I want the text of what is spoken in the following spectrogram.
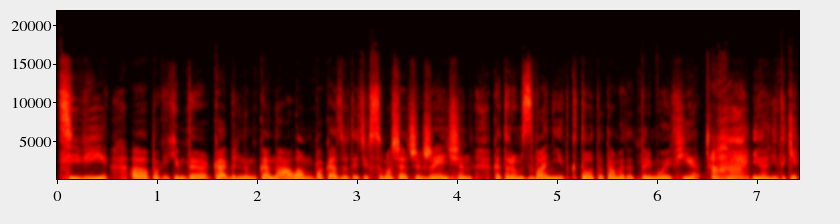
ТВ, э, по каким-то кабельным каналам показывают этих сумасшедших женщин, которым звонит кто-то там этот прямой эфир, Ага. и они такие,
